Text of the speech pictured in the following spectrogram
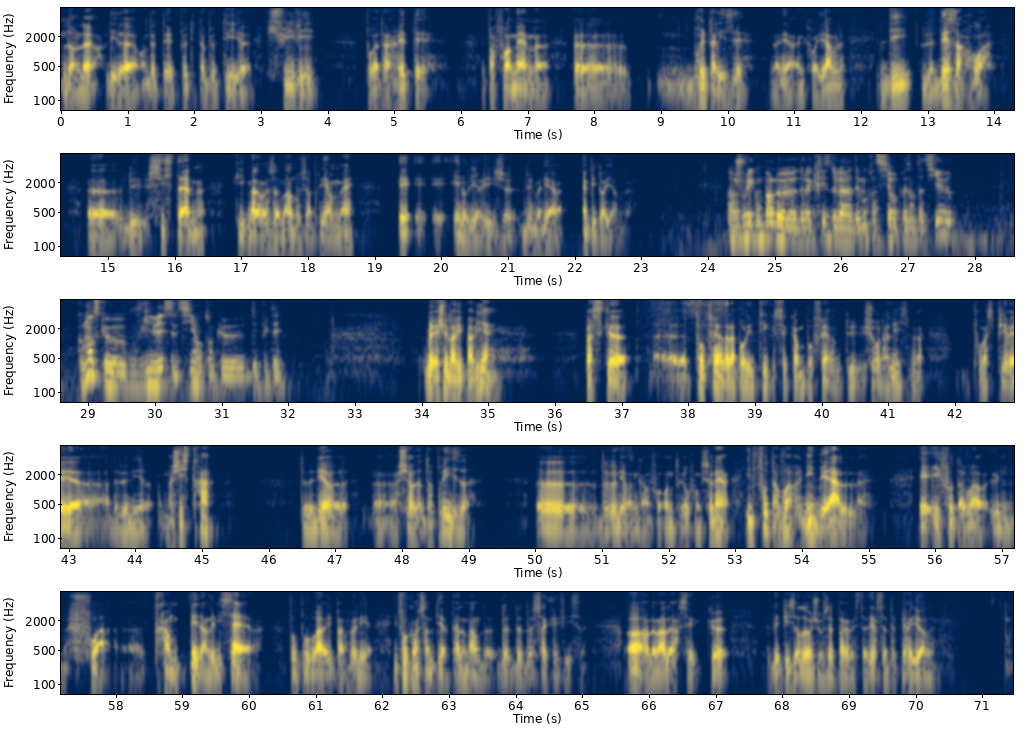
dont leurs leaders ont été petit à petit euh, suivis pour être arrêtés, et parfois même brutalisés de manière incroyable, dit le désarroi du système qui malheureusement nous a pris en main et, nous dirige d'une manière impitoyable. Alors je voulais qu'on parle de, de, la crise de la démocratie représentative. Comment est-ce que vous vivez celle-ci en tant que député? Mais Je ne la vis pas bien. Parce que euh, pour faire de la politique, c'est comme pour faire du journalisme, pour aspirer à, devenir magistrat, devenir euh, un chef d'entreprise, euh, devenir un, grand, très haut fonctionnaire. Il faut avoir un idéal et il faut avoir une foi trempée dans les viscères pour pouvoir y parvenir. Il faut consentir tellement de sacrifices. Or, le malheur, c'est que l'épisode dont je vous ai parlé, c'est-à-dire cette période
